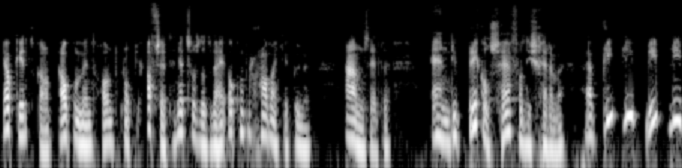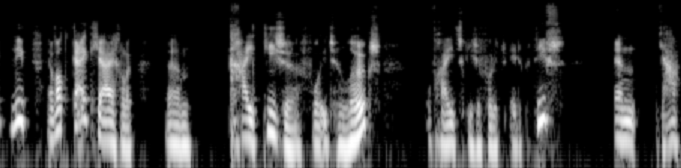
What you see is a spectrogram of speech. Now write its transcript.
Jouw kind kan op elk moment gewoon het knopje afzetten. Net zoals dat wij ook een programmaatje kunnen aanzetten. En die prikkels van die schermen. Hè, bliep, bliep, bliep, bliep, bliep. En wat kijk je eigenlijk? Um, ga je kiezen voor iets heel leuks? Of ga je iets kiezen voor iets educatiefs? En ja,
